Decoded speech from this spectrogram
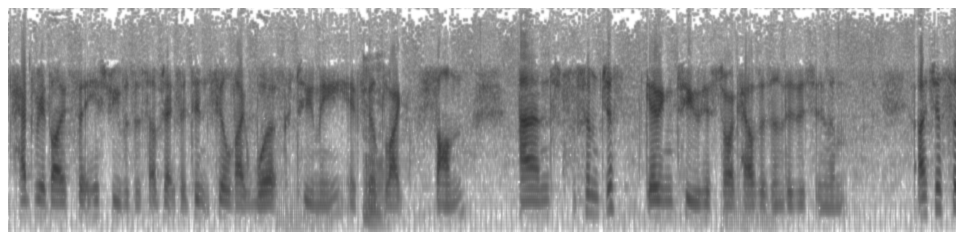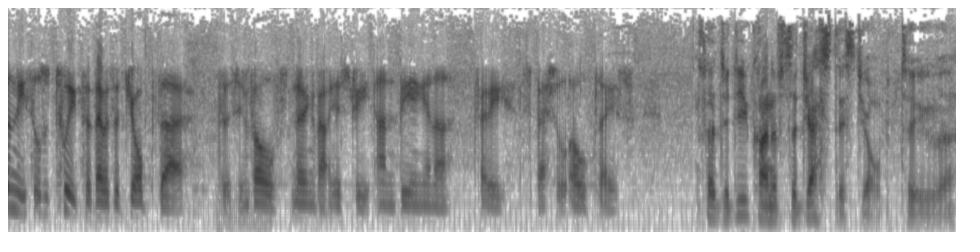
had realised that history was a subject that didn't feel like work to me. It feels Mm. like fun. And from just going to historic houses and visiting them, I just suddenly sort of twigged that there was a job there that involved knowing about history and being in a very special old place. So, did you kind of suggest this job to uh,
